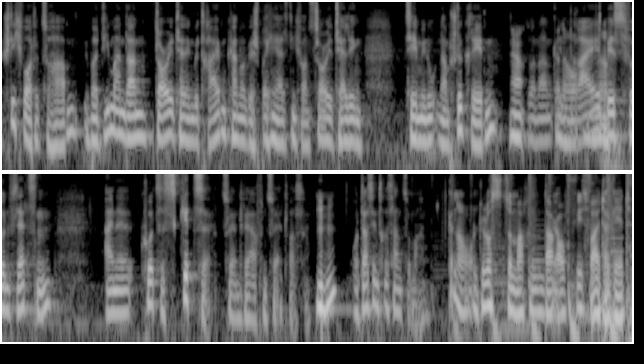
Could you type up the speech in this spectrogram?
Stichworte zu haben, über die man dann Storytelling betreiben kann. Und wir sprechen ja jetzt nicht von Storytelling zehn Minuten am Stück reden, ja, sondern genau, in drei ja. bis fünf Sätzen eine kurze Skizze zu entwerfen zu etwas. Mhm. Und das interessant zu machen. Genau, und Lust zu machen darauf, ja. wie es weitergeht.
